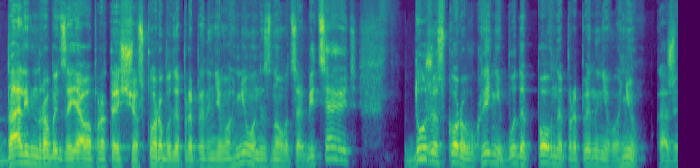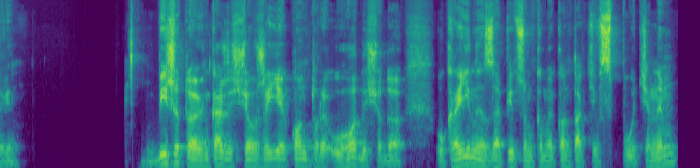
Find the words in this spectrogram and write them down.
Далі він робить заяву про те, що скоро буде припинення вогню. Вони знову це обіцяють. Дуже скоро в Україні буде повне припинення вогню, каже він. Більше того, він каже, що вже є контури угоди щодо України за підсумками контактів з Путіним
